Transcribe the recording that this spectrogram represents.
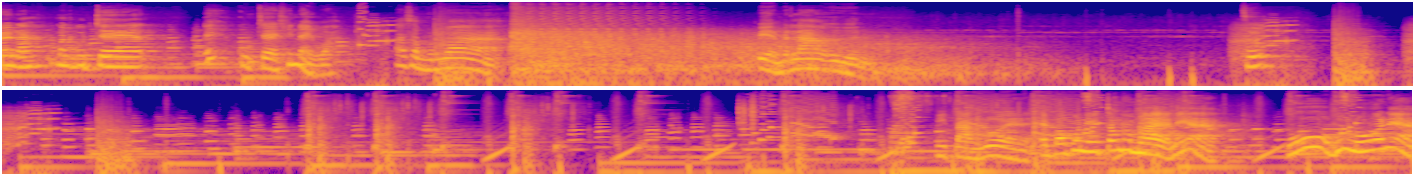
ด้วยนะ มันกุญแจ เอ๊ะกุญแจที่ไหนวะ ถ้าสมมติว่า เปลี่ยนเป็นร่างอื่นฟึบมีตังด้วยไอ้บอกพวกนี้ต้องทำลายเหรอเนี่ย โอ้เพิ่งรู้ว่าเนี่ย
